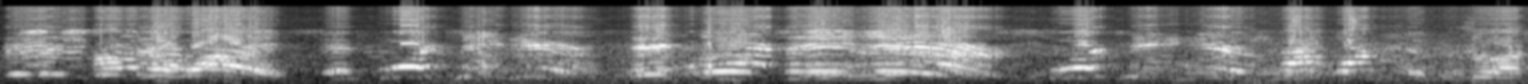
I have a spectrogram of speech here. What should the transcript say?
visits from their wives. In 14 years. In 14 years. 14 years, not one visit. truck,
